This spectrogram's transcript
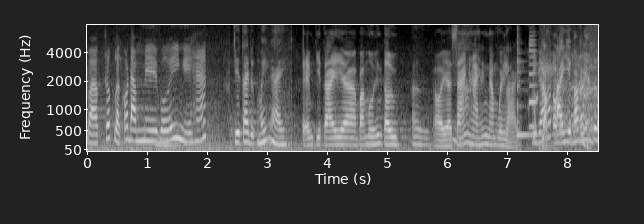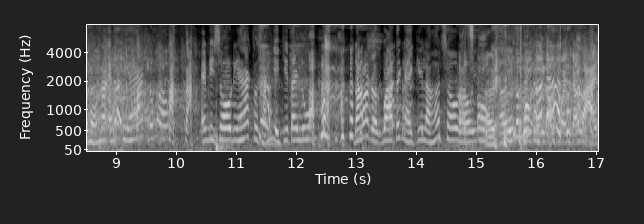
Và rất là có đam mê với nghề hát. Chia tay được mấy ngày? Em chia tay à, 30 tháng 4 ừ. Rồi sáng 2 tháng 5 quen lại. Thì đó tại vì 30 tháng 4 một năm em bắt đi hát đúng không em đi show đi hát thôi sẵn vậy chia tay luôn đó rồi qua tới ngày kia là hết show rồi Ừ. ừ, Có nào quay trở lại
